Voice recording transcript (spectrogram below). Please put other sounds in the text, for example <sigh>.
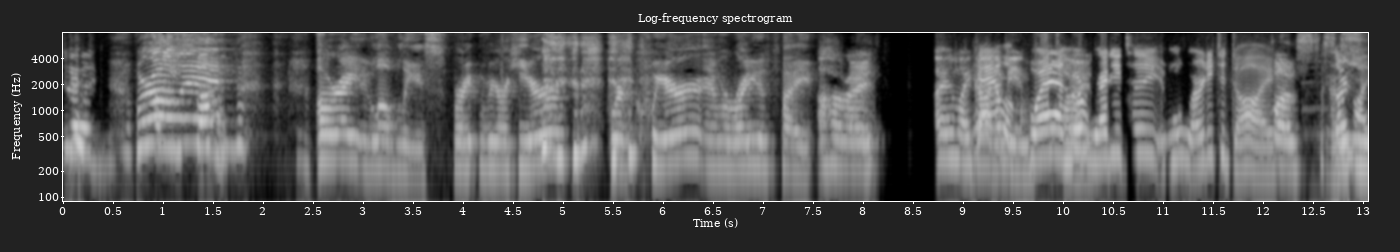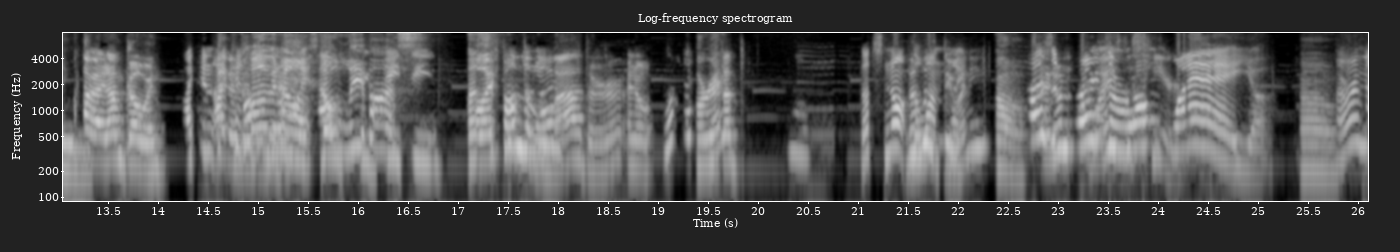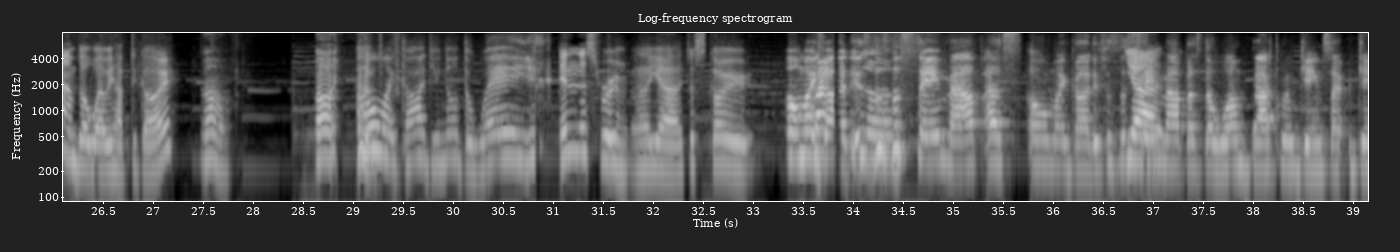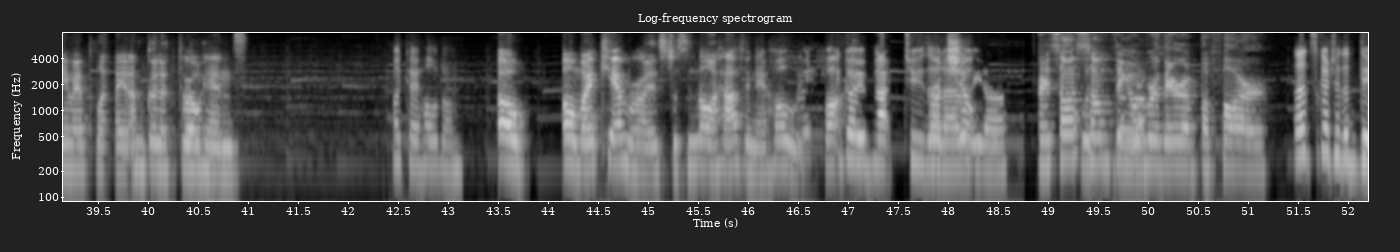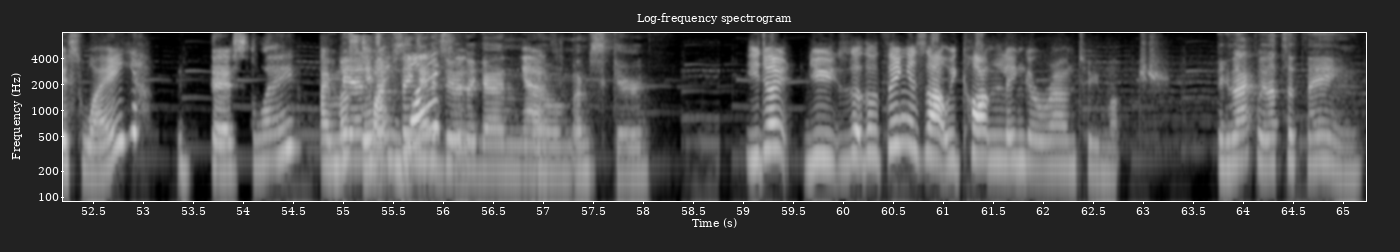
murdered. We're all Holy in. All right, lovelies. We're we're here. <laughs> we're queer and we're ready to fight. All right. Oh my god, Yeah, I we're mean, queer and we're ready to we're ready to die. close. We're so Yes. like All right, I'm going. I can I can Come and on, my House, don't leave us. LGBT Well, I found the Hello? ladder. I don't. What? all right. That That's not the does one. it do like, any? Oh. I don't- it's going why the is this wrong here? way. Oh. I remember where we have to go. Oh. Oh. <laughs> Oh my god, you know the way. <laughs> In this room. Uh, yeah, just go. Oh my Back god, is the- this the same map as? Oh my god, if it's the Yeah. same map as the one backroom games I, game I played, I'm gonna throw hands. Okay, hold on. Oh, oh, my camera is just not having it. Holy We need to fuck! go back to that Bro, chill. area. I saw something the- over there afar. Let's go to the this way. This way, I If we must end up find the seeing you do it again, Yeah. um, I'm scared. You don't. You. The, the thing is that we can't linger around too much. Exactly, that's a thing.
